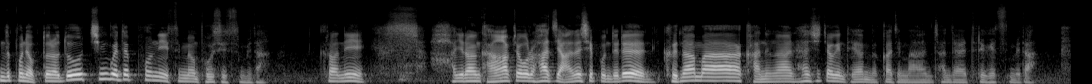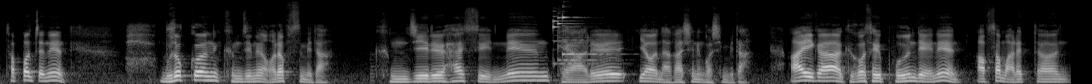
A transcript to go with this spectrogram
핸드폰이 없더라도 친구 핸드폰이 있으면 볼 수 있습니다. 그러니 아, 이런 강압적으로 하지 않으실 분들은 그나마 가능한 현실적인 대안 몇 가지만 전달해 드리겠습니다. 첫 번째는 하, 무조건 금지는 어렵습니다. 금지를 할 수 있는 대화를 이어나가시는 것입니다. 아이가 그것을 보는 데에는 앞서 말했던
